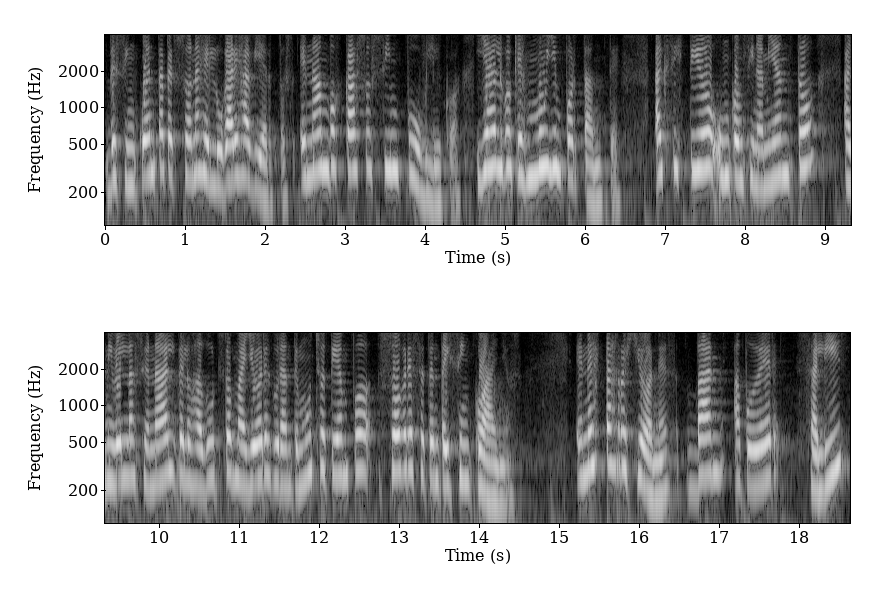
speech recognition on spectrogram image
de 50 personas en lugares abiertos, en ambos casos sin público. Y algo que es muy importante, ha existido un confinamiento a nivel nacional de los adultos mayores durante mucho tiempo sobre 75 años. En estas regiones van a poder salir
